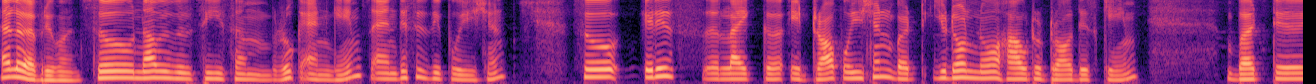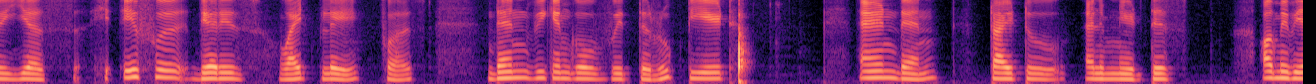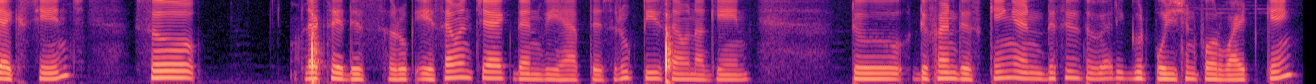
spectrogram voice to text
Hello everyone. So now we will see some rook end games and this is the position. So it is uh, like uh, a draw position but you don't know how to draw this game. But uh, yes, if uh, there is white play first then we can go with the rook d8 and then try to eliminate this or maybe exchange. So let's say this rook a7 check then we have this rook d7 again to defend this king. And this is the very good position for white king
